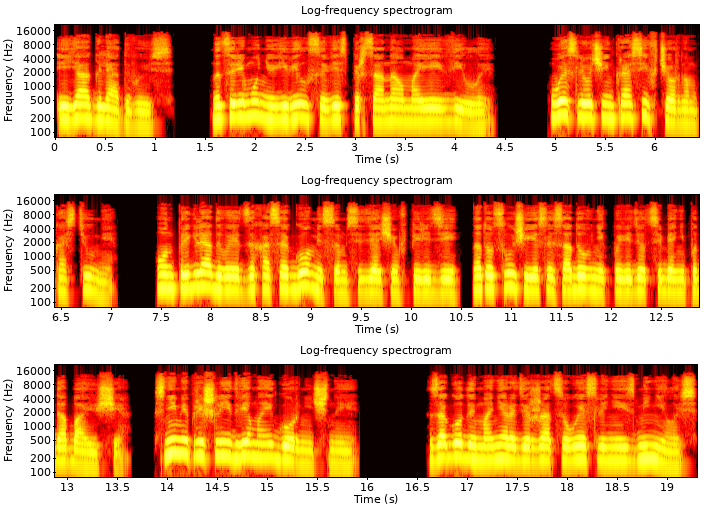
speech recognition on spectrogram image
и я оглядываюсь. На церемонию явился весь персонал моей виллы. Уэсли очень красив в черном костюме. Он приглядывает за Хосе Гомесом, сидящим впереди, на тот случай, если садовник поведет себя неподобающе. С ними пришли и две мои горничные. За годы манера держаться Уэсли не изменилась.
